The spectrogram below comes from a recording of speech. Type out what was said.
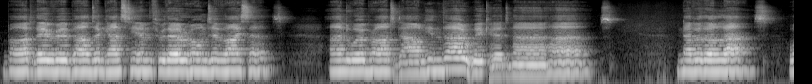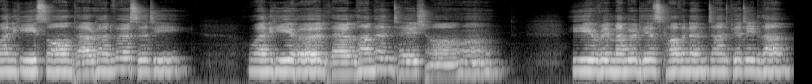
But they rebelled against him through their own devices, and were brought down in their wickedness. Nevertheless, when he saw their adversity, when he heard their lamentation, he remembered his covenant and pitied them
